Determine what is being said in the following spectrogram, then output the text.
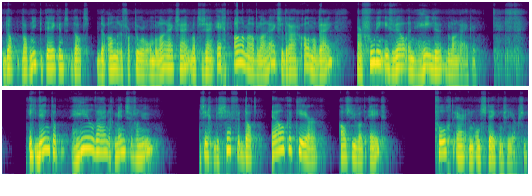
Dat, wat niet betekent dat de andere factoren onbelangrijk zijn, want ze zijn echt allemaal belangrijk, ze dragen allemaal bij. Maar voeding is wel een hele belangrijke. Ik denk dat heel weinig mensen van u zich beseffen dat elke keer als u wat eet, volgt er een ontstekingsreactie.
